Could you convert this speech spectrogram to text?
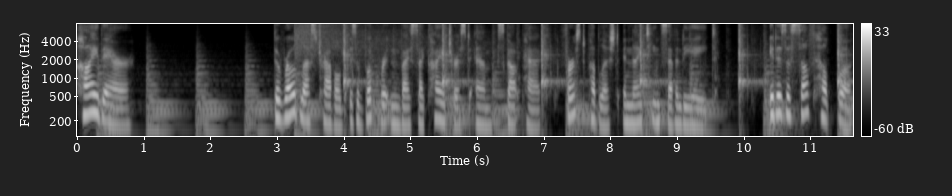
Hi there. The Road Less Traveled is a book written by psychiatrist M. Scott Peck, first published in 1978. It is a self help book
